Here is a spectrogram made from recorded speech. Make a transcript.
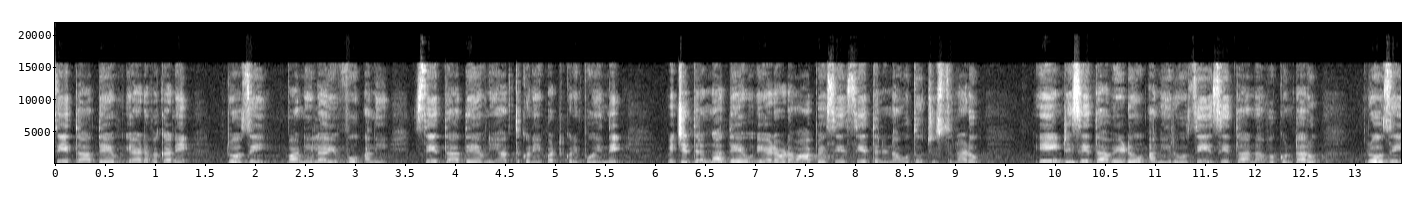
సీత దేవ్ ఏడవగాని రోజీ వాణ్ణి ఇలా ఇవ్వు అని సీత దేవుని హత్తుకుని పట్టుకుని పోయింది. విచిత్రంగా దేవ్ ఏడవడం ఆపేసి సీతని నవ్వుతూ చూస్తున్నాడు. ఏంటి సీత వీడు అని రోజీ సీత నవ్వుకుంటారు. రోజీ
